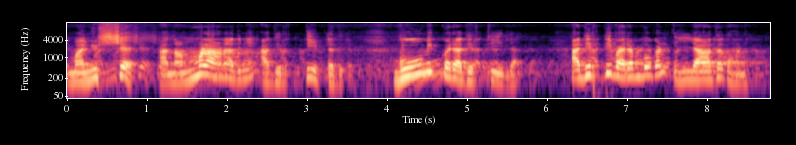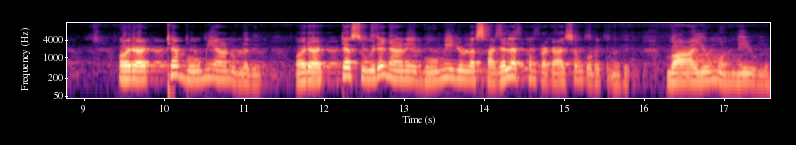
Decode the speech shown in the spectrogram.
മനുഷ്യ നമ്മളാണ് അതിന് അതിർത്തിയിട്ടത്. ഭൂമിക്കൊരതിർത്തിയില്ല അതിർത്തി വരമ്പുകൾ ഇല്ലാത്തതാണ്. ഒരൊറ്റ ഭൂമിയാണുള്ളത്. ഒരൊറ്റ സൂര്യനാണ് ഭൂമിയിലുള്ള സകലർക്കും പ്രകാശം കൊടുക്കുന്നത്. വായും ഒന്നേയുള്ളൂ.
